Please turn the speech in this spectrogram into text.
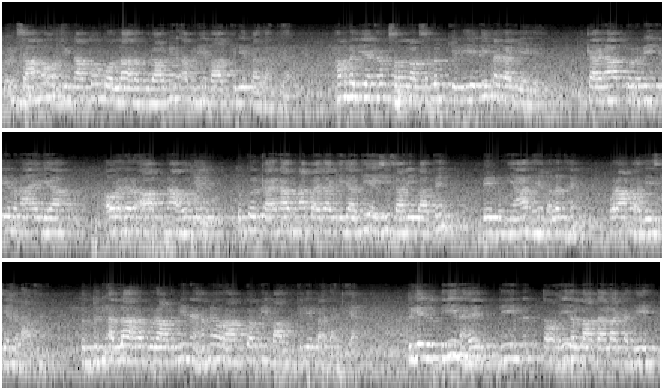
تو انسانوں اور جناتوں کو اللہ رب العالمین اپنی بات کے لیے پیدا کیا۔ ہم نبی اکرم صلی اللہ علیہ وسلم کے لیے نہیں پیدا کیے گئے۔ کائنات کو نبی کے لیے بنایا گیا۔ اور اگر آپ نہ ہوتے، تو کوئی کائنات نہ پیدا کی جاتی۔ ایسی ساری باتیں بے بنیاد ہیں، غلط ہیں۔ قرآن و حدیث کے خلاف ہیں۔ تو دنیا، اللہ رب العالمین نے ہمیں اور آپ کو اپنی عبادت کے لیے پیدا کیا۔ تو یہ جو دین ہے، دین توحید اللہ تعالیٰ کا دین،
